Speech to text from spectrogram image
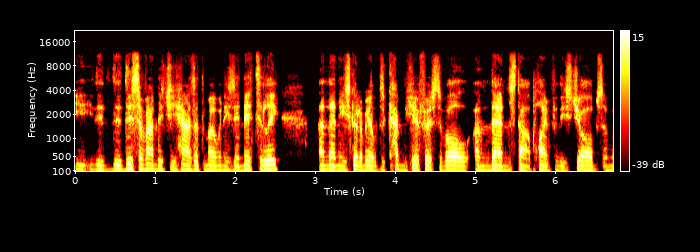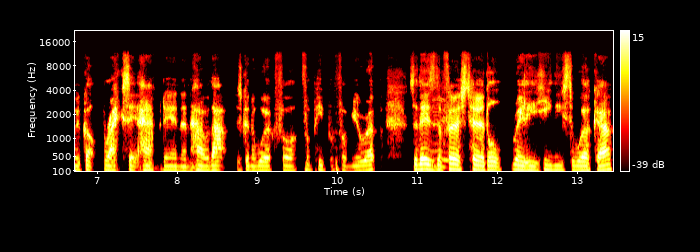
You, the, the disadvantage he has at the moment, is in Italy, and then he's got to be able to come here first of all, and then start applying for these jobs. And we've got Brexit happening, and how that is going to work for for people from Europe. So there's the Mm. first hurdle really he needs to work out.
